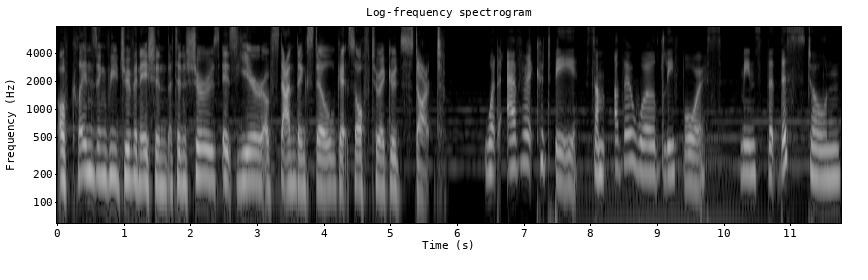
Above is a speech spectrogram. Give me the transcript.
of cleansing rejuvenation that ensures its year of standing still gets off to a good start. Whatever it could be, some otherworldly force means that this stone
